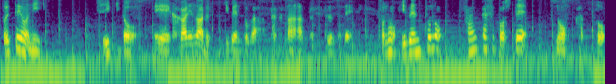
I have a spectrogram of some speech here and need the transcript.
そういったように、地域と、えー関わりのあるイベントがたくさんあったりするので、そのイベントの参加者としての活動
